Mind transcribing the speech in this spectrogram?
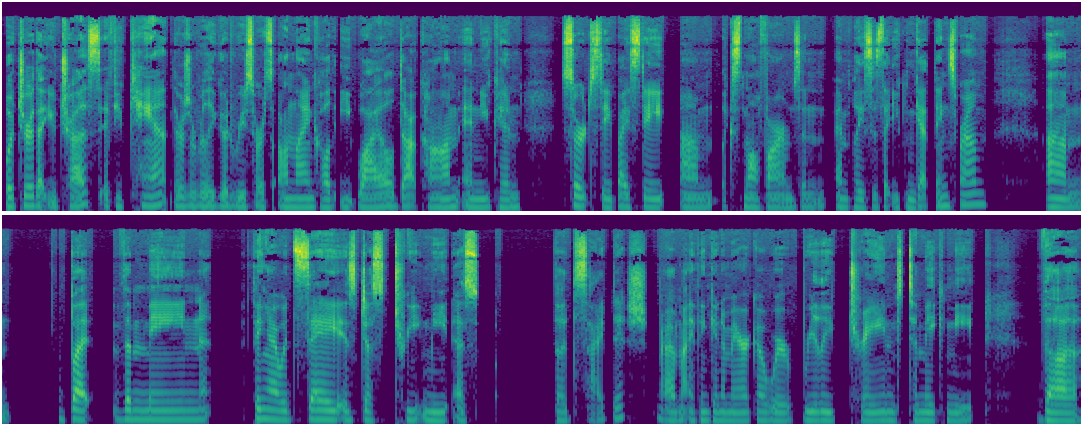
butcher that you trust if you can't there's a really good resource online called eatwild.com and you can search state by state, um, like small farms and, and places that you can get things from. Um, but the main thing I would say is just treat meat as the side dish. Um, I think in America, we're really trained to make meat the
